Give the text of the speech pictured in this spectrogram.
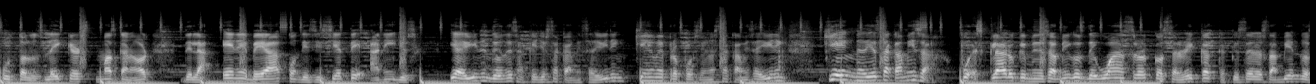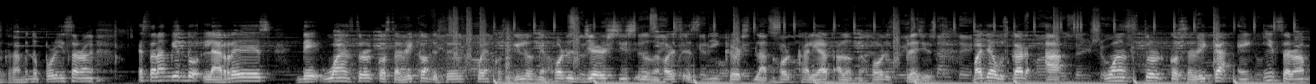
junto a los Lakers más ganador de la NBA con 17 anillos. Y adivinen de dónde saqué yo esta camisa. Adivinen quién me proporcionó esta camisa. Adivinen quién me dio esta camisa. Pues claro que mis amigos de One Store Costa Rica, que aquí ustedes lo están viendo, los que están viendo por Instagram, estarán viendo las redes de One Store Costa Rica, donde ustedes pueden conseguir los mejores jerseys y los mejores sneakers, la mejor calidad a los mejores precios. Vaya a buscar a One Store Costa Rica en Instagram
